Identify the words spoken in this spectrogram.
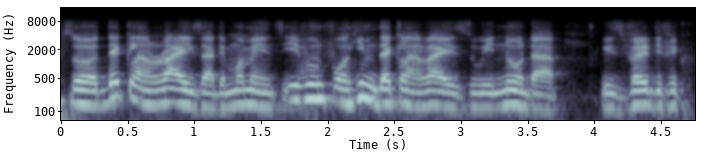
So Declan Rice at the moment, even for him, Declan Rice, we know that it's very difficult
